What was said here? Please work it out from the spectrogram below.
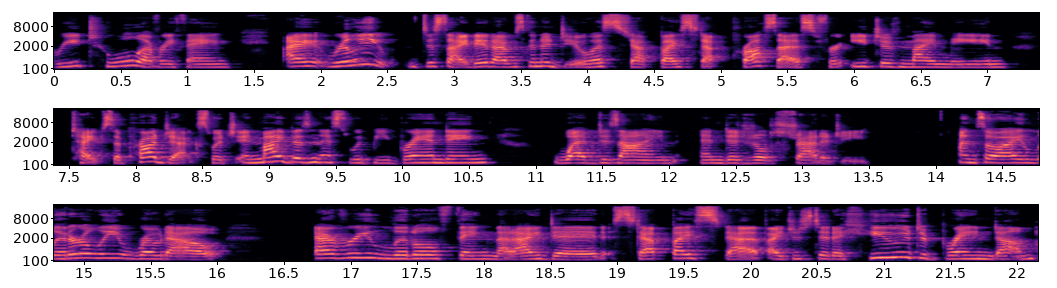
retool everything, I really decided I was going to do a step by step process for each of my main types of projects, which in my business would be branding, web design, and digital strategy. And so I literally wrote out every little thing that I did step by step. I just did a huge brain dump.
